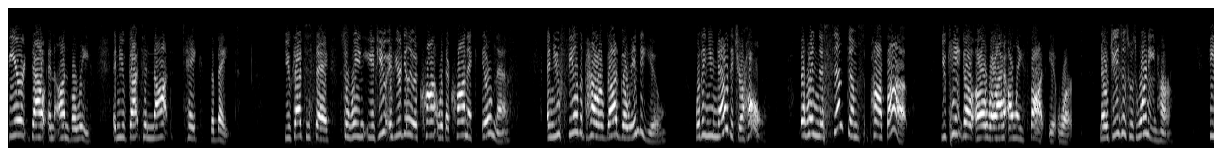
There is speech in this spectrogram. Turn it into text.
fear, doubt, and unbelief. And you've got to not take the bait. You've got to say, so when, if you, if you're dealing with, with a chronic illness and you feel the power of God go into you, well then you know that you're whole. But when the symptoms pop up, you can't go, oh, well, I only thought it worked. No, Jesus was warning her. He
